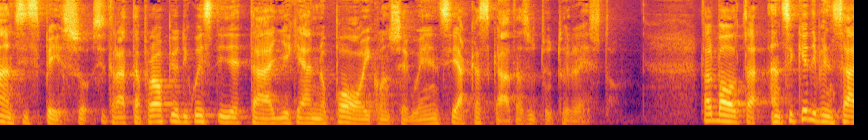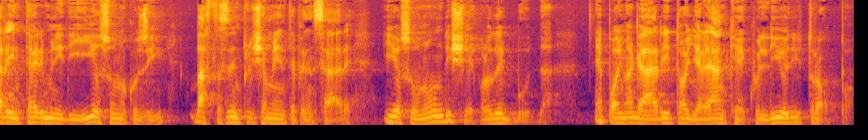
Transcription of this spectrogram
anzi spesso si tratta proprio di questi dettagli che hanno poi conseguenze a cascata su tutto il resto. Talvolta, anziché di pensare in termini di io sono così, basta semplicemente pensare io sono un discepolo del Buddha e poi magari togliere anche quell'io di troppo.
